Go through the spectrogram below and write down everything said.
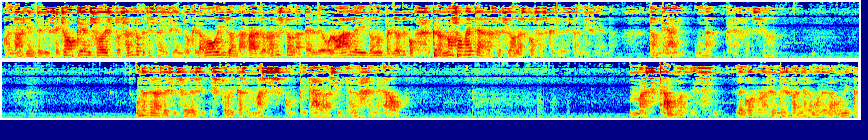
Cuando alguien te dice, yo pienso esto, ¿sabes lo que te está diciendo? Que lo ha oído en la radio, lo ha visto en la tele o lo ha leído en un periódico, pero no somete a reflexión las cosas que le están diciendo. Donde hay una reflexión. Una de las decisiones históricas más complicadas y que han generado más trauma es la incorporación de España a la moneda única.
